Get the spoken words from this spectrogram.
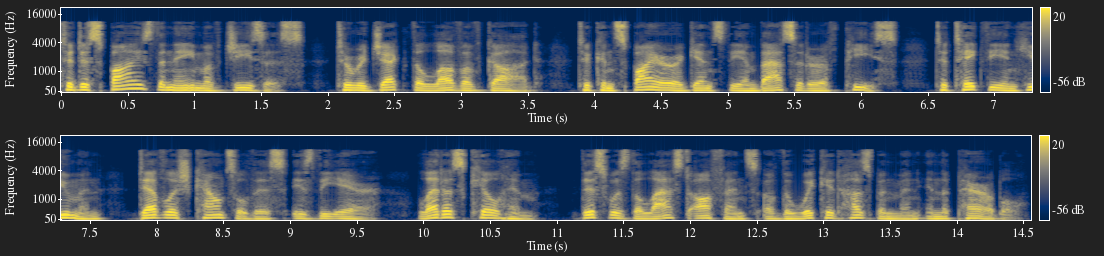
To despise the name of Jesus, to reject the love of God, to conspire against the ambassador of peace, to take the inhuman, devilish counsel this is the air, let us kill him, this was the last offense of the wicked husbandman in the parable.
